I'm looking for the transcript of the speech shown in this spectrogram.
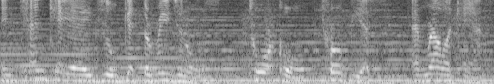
In 10k eggs, you'll get the regionals, Torkoal, Tropius, and Relicanth.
